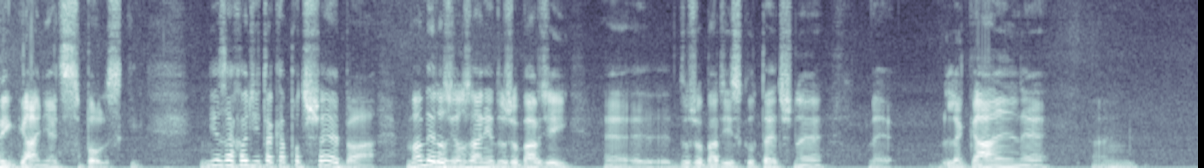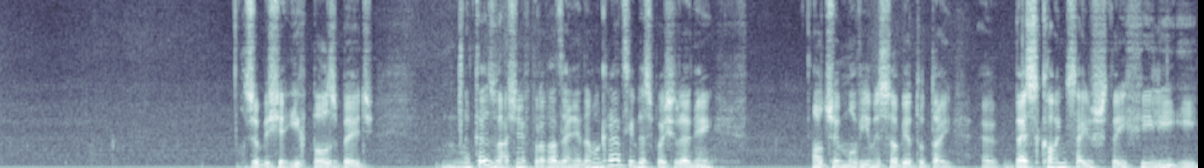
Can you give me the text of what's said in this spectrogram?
wyganiać z Polski. Nie zachodzi taka potrzeba. Mamy rozwiązanie dużo bardziej E, dużo bardziej skuteczne, e, legalne żeby się ich pozbyć, to jest właśnie wprowadzenie demokracji bezpośredniej, o czym mówimy sobie tutaj e, bez końca już w tej chwili i,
